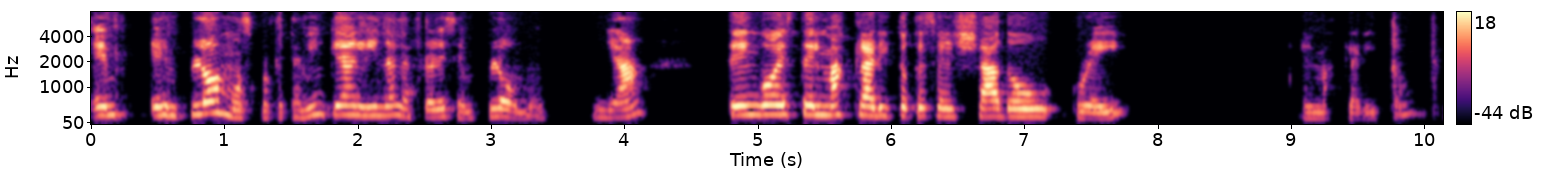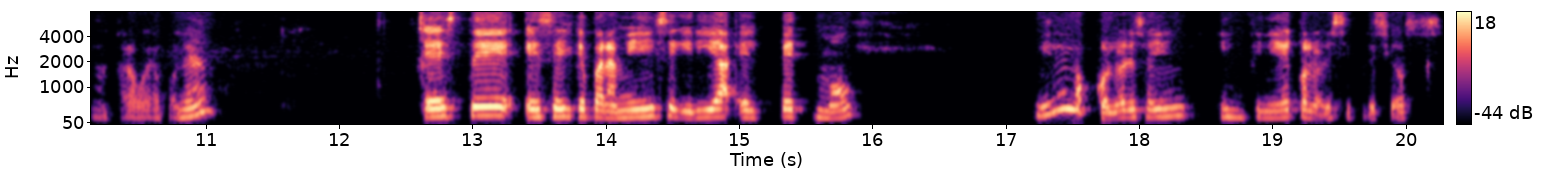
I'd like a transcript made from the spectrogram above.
en, plomos, porque también quedan lindas las flores en plomo, ¿ya? Tengo este, el más clarito, que es el Shadow Gray. El más clarito. Acá lo voy a poner. Este es el que para mí seguiría el Pet Moss. Miren los colores, hay infinidad de colores y preciosos.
